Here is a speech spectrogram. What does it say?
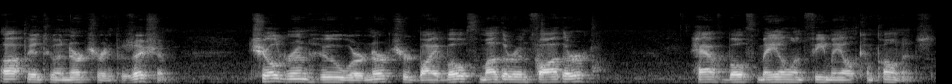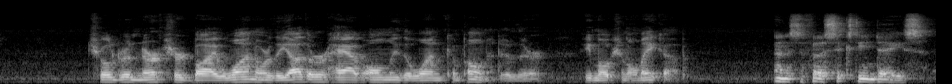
up into a nurturing position. Children who were nurtured by both mother and father have both male and female components. Children nurtured by one or the other have only the one component of their emotional makeup. And it's the first 16 days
